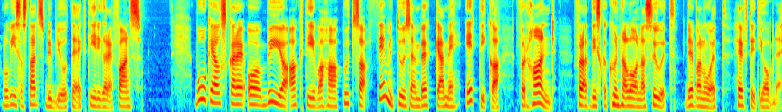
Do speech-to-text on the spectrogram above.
Lovisa stadsbibliotek tidigare fanns. Bokälskare och byaaktiva har putsat 5 000 böcker med etika för hand för att de ska kunna lånas ut. Det var nog ett häftigt jobb det.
